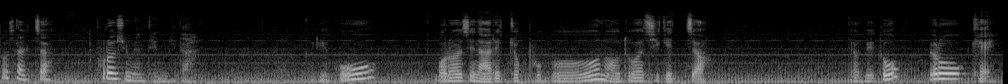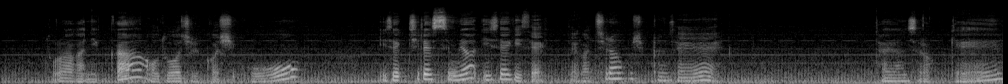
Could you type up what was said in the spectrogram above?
또 살짝 풀어주면 됩니다. 그리고 멀어진 아래쪽 부분 어두워지겠죠. 여기도 이렇게 돌아가니까 어두워질 것이고 이색 칠했으면 이 색, 이색 내가 칠하고 싶은 색 자연스럽게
